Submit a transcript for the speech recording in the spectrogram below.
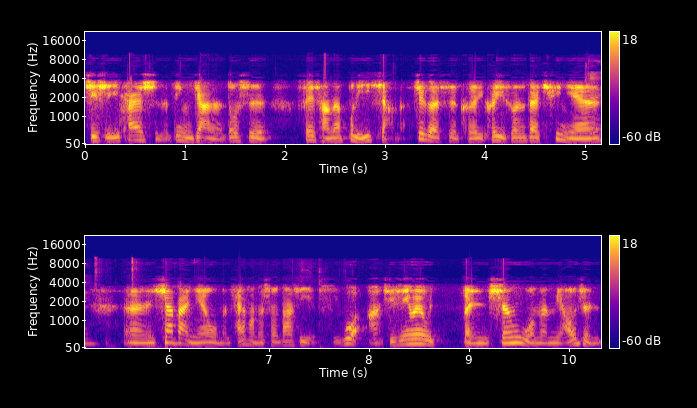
其实一开始的定价呢都是非常的不理想的。这个是可以可以说是在去年，嗯，下半年我们采访的时候，当时也提过啊。其实因为本身我们瞄准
